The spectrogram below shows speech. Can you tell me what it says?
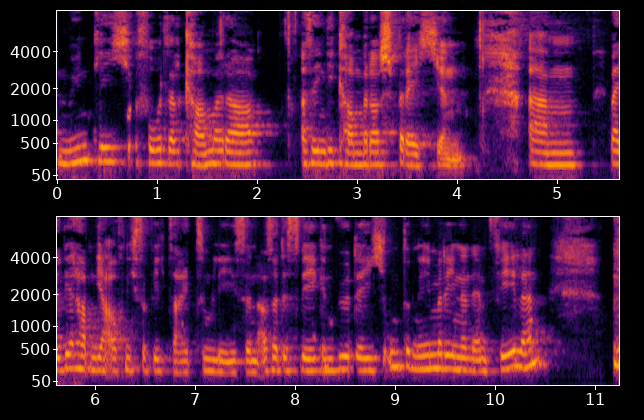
mündlich vor der Kamera, also in die Kamera sprechen. Ähm, weil wir haben ja auch nicht so viel Zeit zum Lesen. Also deswegen würde ich Unternehmerinnen empfehlen,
